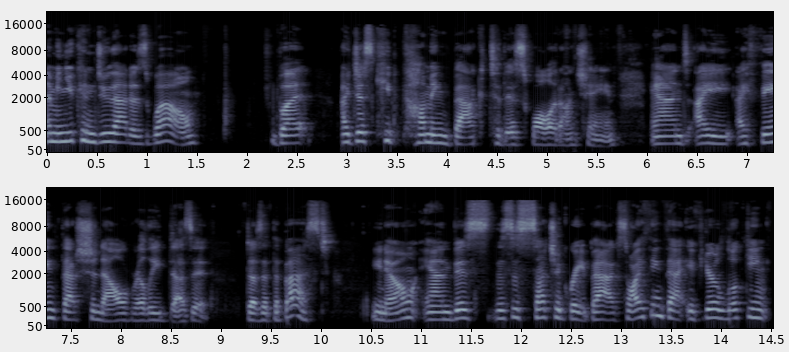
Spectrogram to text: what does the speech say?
I mean, you can do that as well but I just keep coming back to this wallet on chain. And I, I think that Chanel really does it, does it the best you know and this this is such a great bag. So i think that if you're looking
